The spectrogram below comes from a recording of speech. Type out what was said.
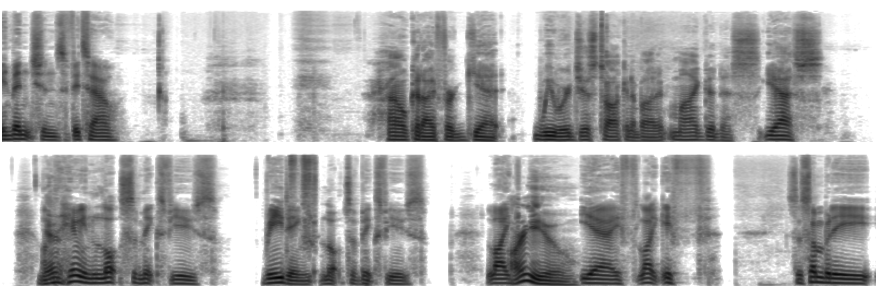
Inventions Vital. How could I forget? We were just talking about it. My goodness. Yes. I'm hearing lots of mixed views. Reading lots of mixed views. Like Are you? yeah, if like if so somebody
